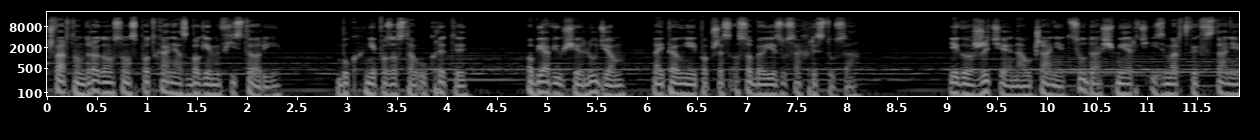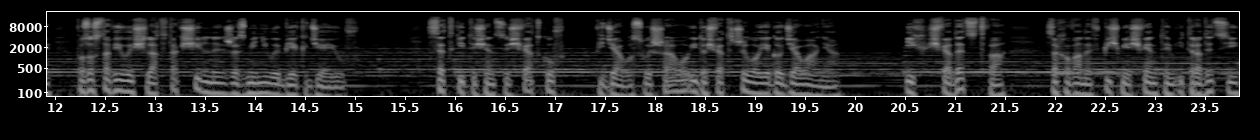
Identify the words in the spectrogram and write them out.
Czwartą drogą są spotkania z Bogiem w historii. Bóg nie pozostał ukryty, objawił się ludziom najpełniej poprzez osobę Jezusa Chrystusa. Jego życie, nauczanie, cuda, śmierć i zmartwychwstanie pozostawiły ślad tak silny, że zmieniły bieg dziejów. Setki tysięcy świadków widziało, słyszało i doświadczyło Jego działania. Ich świadectwa, zachowane w Piśmie Świętym i tradycji,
